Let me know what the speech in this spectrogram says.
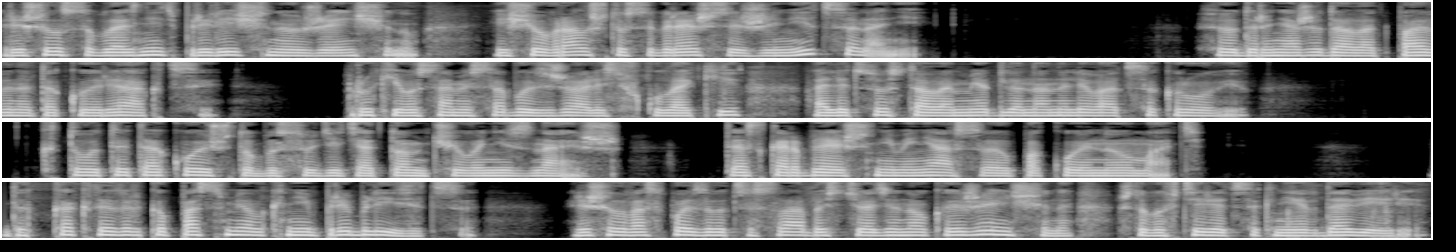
решил соблазнить приличную женщину Еще врал, что собираешься жениться на ней. Федор не ожидал от Павина такой реакции. Руки его сами собой сжались в кулаки, а лицо стало медленно наливаться кровью. «Кто ты такой, чтобы судить о том, чего не знаешь? Ты оскорбляешь не меня, а свою покойную мать». «Да как ты только посмел к ней приблизиться?» Решил воспользоваться слабостью одинокой женщины, чтобы втереться к ней в доверие.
